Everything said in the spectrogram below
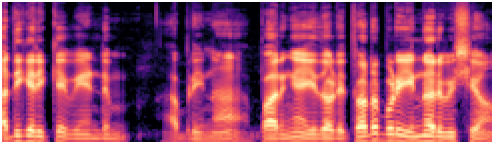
அதிகரிக்க வேண்டும் அப்படின்னா பாருங்கள் இதோடைய தொடர்புடைய இன்னொரு விஷயம்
